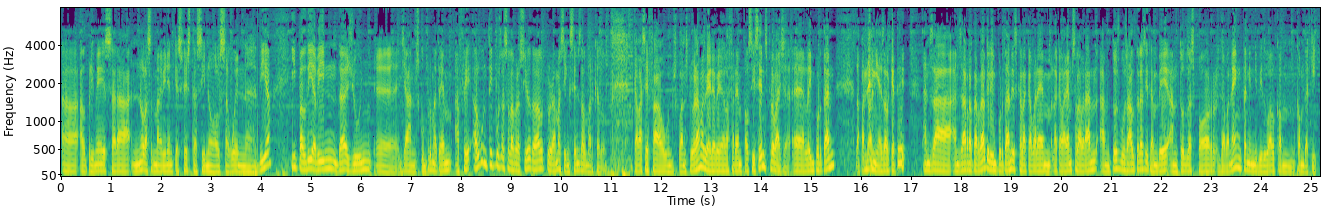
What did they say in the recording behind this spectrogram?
Eh, el primer serà no la setmana vinent, que és festa, sinó el següent eh, dia. I pel dia 20 de juny eh, ja ens comprometem a fer algun tipus de celebració del programa 500 del marcador, que va ser fa uns quants programes, gairebé la farem pels 600, però vaja, eh, la important, la pandèmia és el que té, ens ha, ens ha retardat i l'important és que l'acabarem celebrant amb tots vosaltres i també amb tot l'esport gabanenc, tant individual com, com d'equip.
